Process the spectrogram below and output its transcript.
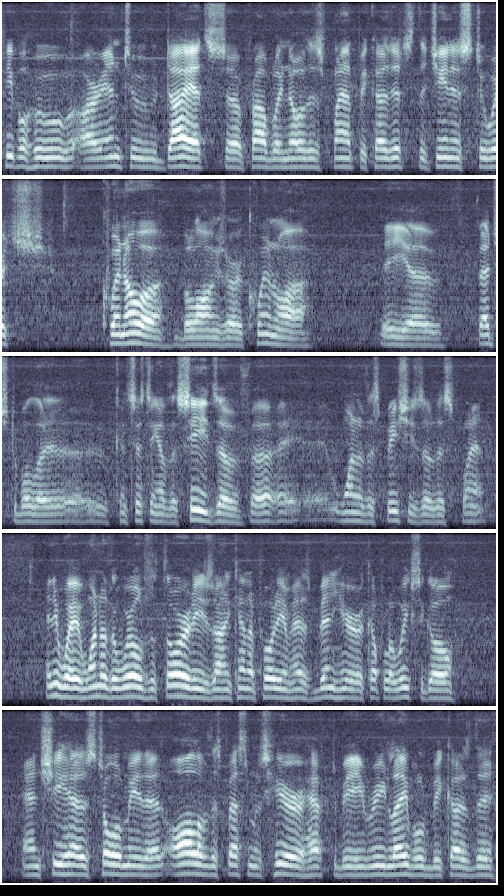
people who are into diets uh, probably know this plant because it's the genus to which quinoa belongs, or quinoa, the uh, vegetable uh, consisting of the seeds of uh, one of the species of this plant. Anyway, one of the world's authorities on Chenopodium has been here a couple of weeks ago and she has told me that all of the specimens here have to be relabeled because the,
